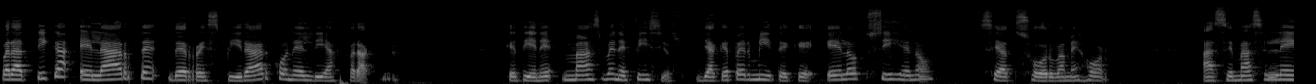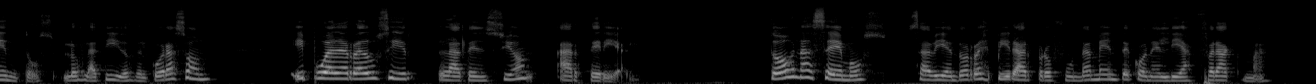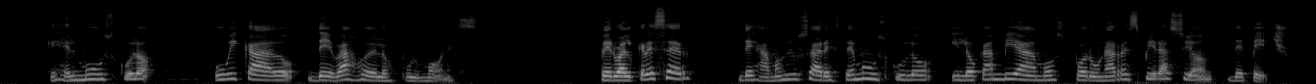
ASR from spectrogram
practica el arte de respirar con el diafragma tiene más beneficios, ya que permite que el oxígeno se absorba mejor, hace más lentos los latidos del corazón y puede reducir la tensión arterial. Todos nacemos sabiendo respirar profundamente con el diafragma, que es el músculo ubicado debajo de los pulmones. Pero al crecer, dejamos de usar este músculo y lo cambiamos por una respiración de pecho.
